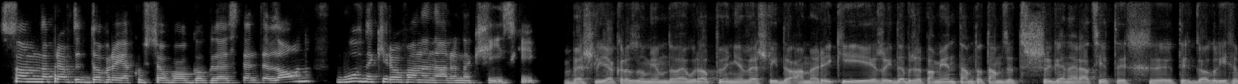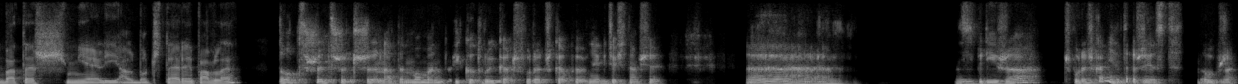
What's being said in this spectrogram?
Są naprawdę dobre jakościowo gogle standalone, głównie kierowane na rynek chiński. Weszli, jak rozumiem, do Europy, nie weszli do Ameryki i jeżeli dobrze pamiętam, to tam ze trzy generacje tych, tych gogli chyba też mieli, albo cztery, Pawle? To 3, 3, 3. Na ten moment Pico trójka, czwóreczka pewnie gdzieś tam się e, zbliża. Czwóreczka nie, też jest. Dobrze.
